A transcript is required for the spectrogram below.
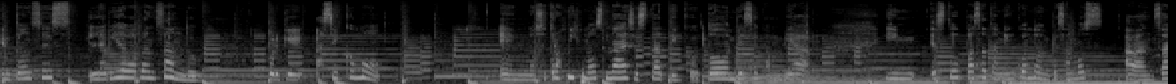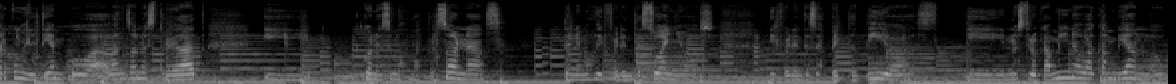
Entonces la vida va avanzando, porque así como en nosotros mismos nada es estático, todo empieza a cambiar. Y esto pasa también cuando empezamos a avanzar con el tiempo, avanza nuestra edad y conocemos más personas, tenemos diferentes sueños, diferentes expectativas, y nuestro camino va cambiando,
